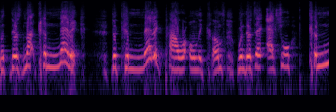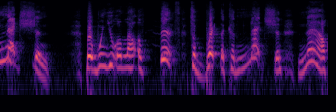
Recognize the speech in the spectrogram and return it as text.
but there's not kinetic. The kinetic power only comes when there's an actual connection. But when you allow offense to break the connection, now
